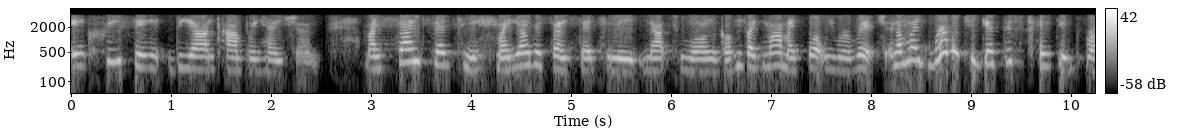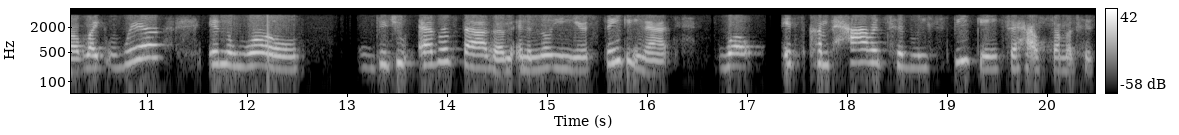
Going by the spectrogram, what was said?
increasing beyond comprehension. My son said to me, my younger son said to me not too long ago, he's like, Mom, I thought we were rich. And I'm like, where would you get this thinking from? Like, where in the world did you ever fathom in a million years thinking that? Well, it's comparatively speaking to how some of his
